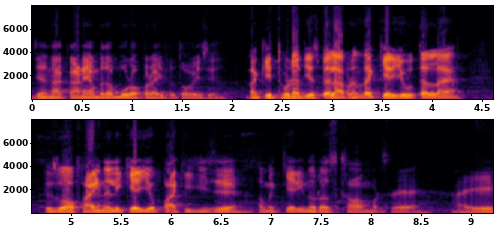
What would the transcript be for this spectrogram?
જેના કારણે આ બધા બોર અપરાઈ જતો હોય છે. બાકી થોડા દિવસ પહેલા આપણે નતા કેરીઓ એ જો ફાઇનલી કેરીઓ પાકી ગઈ છે. અમે કેરીનો રસ ખાવા મળશે. હા એ.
